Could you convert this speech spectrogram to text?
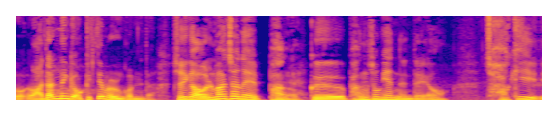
와닿는 게 없기 때문에 그런 겁니다. 저희가 얼마 전에 방, 네. 그 방송했는데요. 저기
